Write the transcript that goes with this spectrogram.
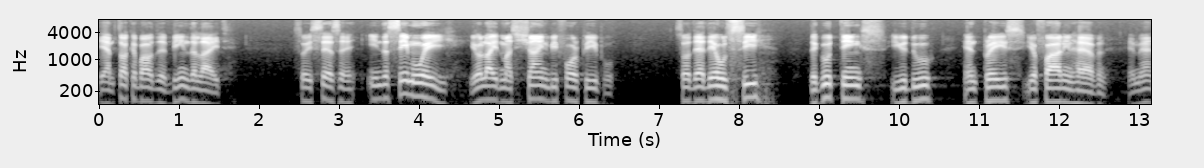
Yeah, I'm talking about the being the light. So it says, uh, in the same way, your light must shine before people, so that they will see the good things you do and praise your Father in heaven. Amen.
